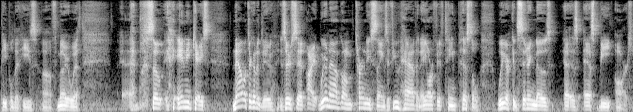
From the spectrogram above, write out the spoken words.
people that he's uh, familiar with so in any case, now what they're going to do is they've said, all right, we're now going to turn these things. If you have an AR-15 pistol, we are considering those as SBRs,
